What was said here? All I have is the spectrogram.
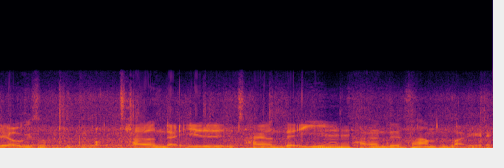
이제 여기서부터 이제 막 자연대 1, 자연대 2, 자연대 3 막 이래.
